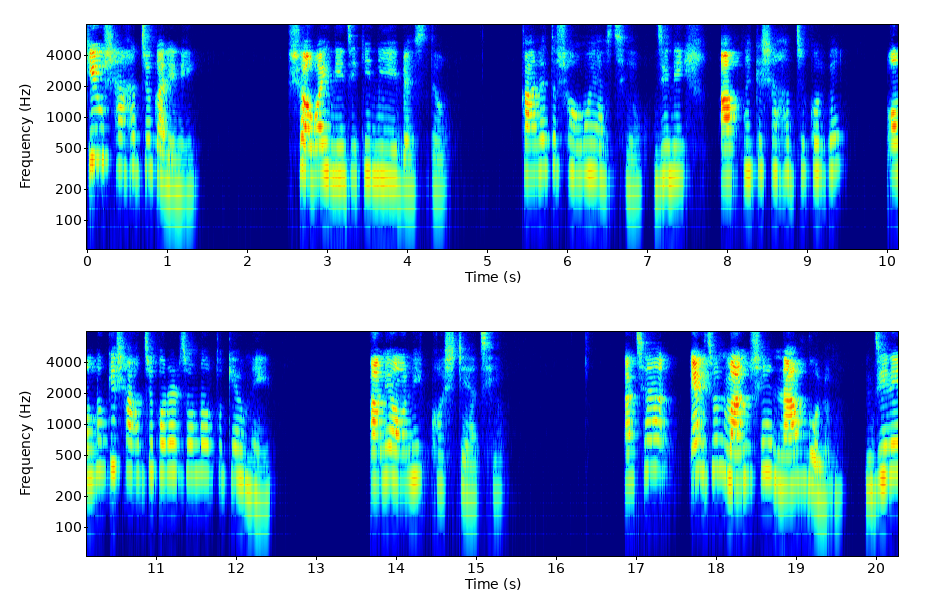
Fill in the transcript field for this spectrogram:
কেউ সাহায্যকারী নেই। সবাই নিজেকে নিয়ে ব্যস্ত। কারে তো সময় আছে, যিনি আপনাকে সাহায্য করবে। অন্যকে সাহায্য করার জন্য তো কেউ নেই। আমি অনেক কষ্টে আছি। আচ্ছা একজন মানুষের নাম বলুন, যিনি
